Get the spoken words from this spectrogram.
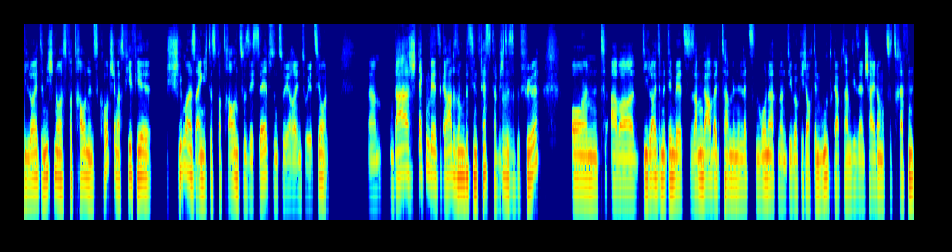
die Leute nicht nur das Vertrauen ins Coaching, was viel, viel schlimmer ist eigentlich das Vertrauen zu sich selbst und zu ihrer Intuition. Ähm, und da stecken wir jetzt gerade so ein bisschen fest, habe ich mhm. das Gefühl. Und aber die Leute, mit denen wir jetzt zusammengearbeitet haben in den letzten Monaten und die wirklich auch den Mut gehabt haben, diese Entscheidungen zu treffen,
